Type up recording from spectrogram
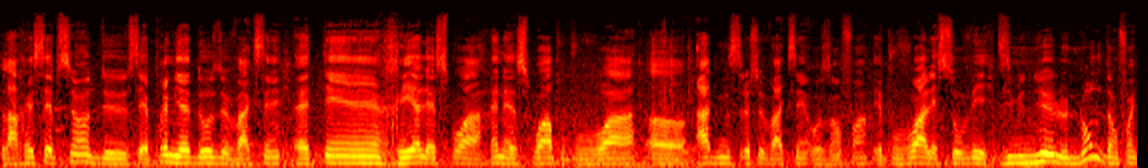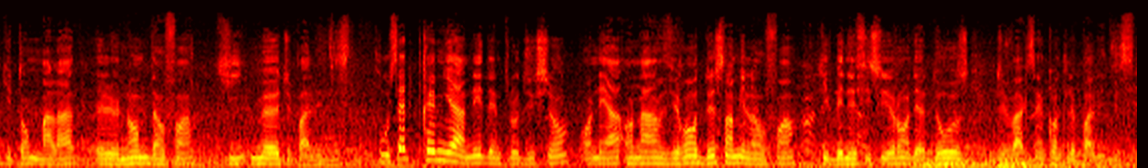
La réception de ces premières doses de vaccins est un un réel espoir, un espoir pour pouvoir euh, administrer ce vaccin aux enfants et pouvoir les sauver, diminuer le nombre d'enfants qui tombent malades et le nombre d'enfants qui meurent du paludisme. Pour cette première année d'introduction, on, a environ 200 000 enfants qui bénéficieront des doses du vaccin contre le paludisme.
